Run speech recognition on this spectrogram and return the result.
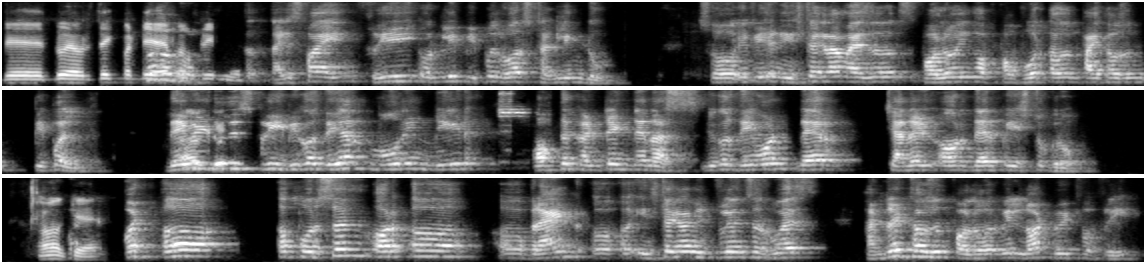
They do everything, but they no, have no. a free meal. that is fine. Free only people who are struggling do. So if an Instagram has a following of 4,000, 5,000 people, they will do this free because they are more in need of the content than us because they want their channel or their page to grow. Okay. But a, a person or a, a brand, a, a Instagram influencer who has 100,000 follower will not do it for free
